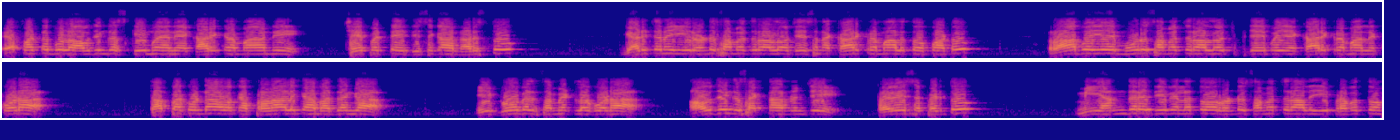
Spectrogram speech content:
ఎఫర్టబుల్ హౌజింగ్ స్కీమ్ అనే కార్యక్రమాన్ని చేపట్టే దిశగా నడుస్తూ గడిచిన ఈ రెండు సంవత్సరాల్లో చేసిన కార్యక్రమాలతో పాటు రాబోయే మూడు సంవత్సరాల్లో చేయబోయే కార్యక్రమాల్ని కూడా తప్పకుండా ఒక ప్రణాళికాబద్ధంగా ఈ గ్లోబల్ సమ్మిట్లో కూడా హౌజింగ్ సెక్టార్ నుంచి ప్రవేశపెడుతూ మీ అందరి దీవెనలతో రెండు సంవత్సరాలు ఈ ప్రభుత్వం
